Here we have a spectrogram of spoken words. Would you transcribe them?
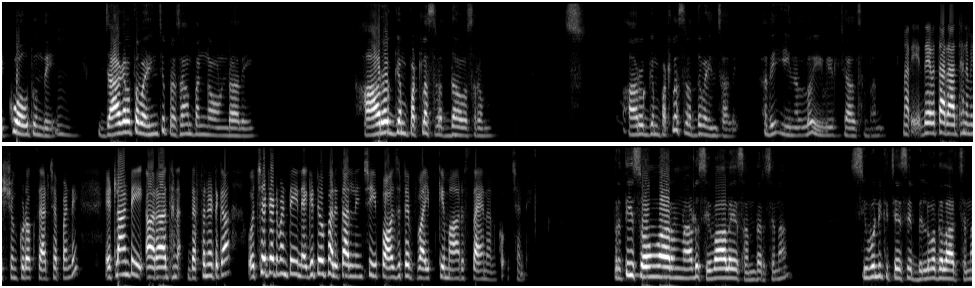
ఎక్కువ అవుతుంది. జాగ్రత్త వహించి ప్రశాంతంగా ఉండాలి. ఆరోగ్యం పట్ల శ్రద్ధ అవసరం. ఆరోగ్యం పట్ల శ్రద్ధ వహించాలి. అది ఈ నెలలో ఈ వీరు చేయాల్సిన పని. మరి దేవతారాధన విషయం కూడా ఒకసారి చెప్పండి. ఎట్లాంటి ఆరాధన డెఫినెట్గా వచ్చేటటువంటి నెగటివ్ ఫలితాల నుంచి పాజిటివ్ వైప్కి మారుస్తాయని అనుకోవచ్చండి. ప్రతి సోమవారం నాడు శివాలయ సందర్శన శివునికి చేసే బిల్వదలార్చన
